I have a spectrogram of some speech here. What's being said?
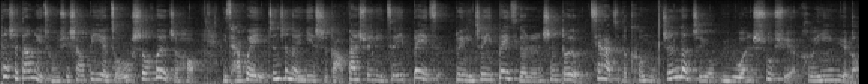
但是当你从学校毕业走入社会之后，你才会真正的意识到，伴随你这一辈子、对你这一辈子的人生都有价值的科目，真的只有语文、数学和英语了。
